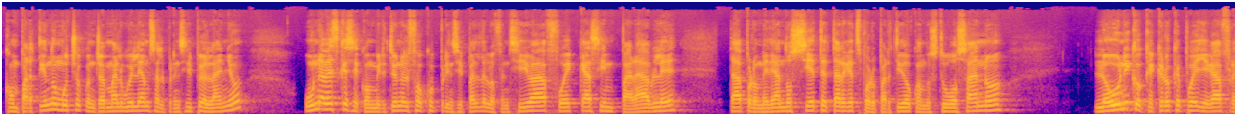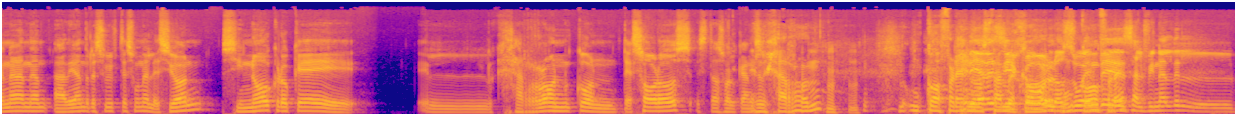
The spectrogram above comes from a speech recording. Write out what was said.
compartiendo mucho con Jamal Williams al principio del año, una vez que se convirtió en el foco principal de la ofensiva, fue casi imparable. Estaba promediando 7 targets por partido cuando estuvo sano. Lo único que creo que puede llegar a frenar a DeAndre Swift es una lesión. Si no, creo que el jarrón con tesoros está a su alcance. El jarrón. Un cofre no está decir mejor. como los Un duendes cofre. al final del,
